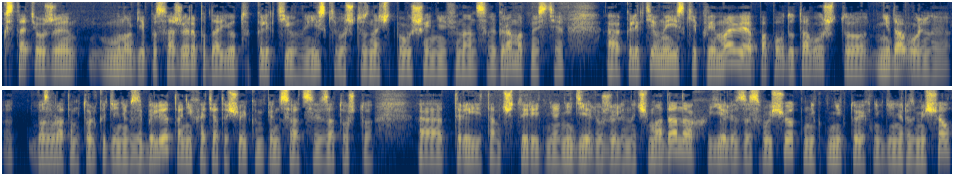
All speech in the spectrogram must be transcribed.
кстати, уже многие пассажиры подают коллективные иски. Вот что значит повышение финансовой грамотности. А коллективные иски к Вимавия по поводу того, что недовольны возвратом только денег за билет. Они хотят еще и компенсации за то, что 3-4 э, дня, неделю жили на чемоданах, ели за свой счет, никто их нигде не размещал.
